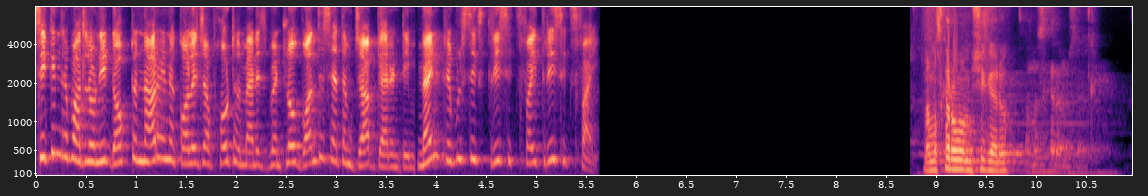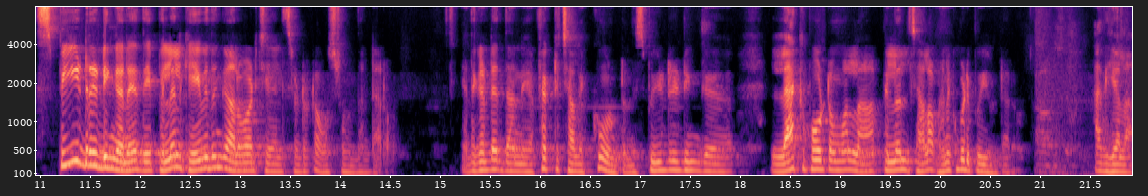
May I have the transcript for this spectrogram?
సికింద్రాబాద్లోని doctor Narayana college of hotel మేనేజ్మెంట్లో వంద శాతం job guarantee. Nine triple six three six five three six five. నమస్కారం వంశీ గారు. నమస్కారం సార్. స్పీడ్ రీడింగ్ అనేది పిల్లలకి ఏ విధంగా అలవాటు చేయాల్సినటువంటి అవసరం ఉందంటారు? ఎందుకంటే దాని ఎఫెక్ట్ చాలా ఎక్కువ ఉంటుంది. స్పీడ్ రీడింగ్ లేకపోవటం వల్ల పిల్లలు చాలా వెనకబడిపోయి ఉంటారు. అవును సార్. అది ఎలా?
